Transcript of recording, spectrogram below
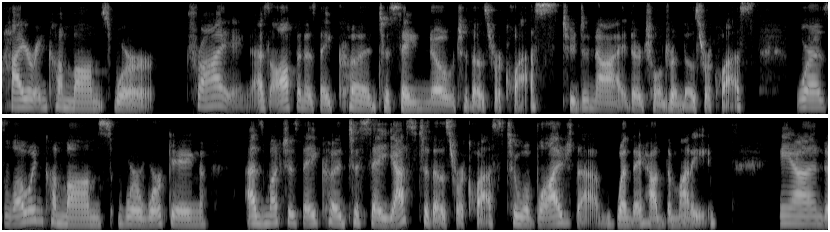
higher income moms were trying as often as they could to say no to those requests, to deny their children those requests. Whereas low income moms were working as much as they could to say yes to those requests, to oblige them when they had the money. And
